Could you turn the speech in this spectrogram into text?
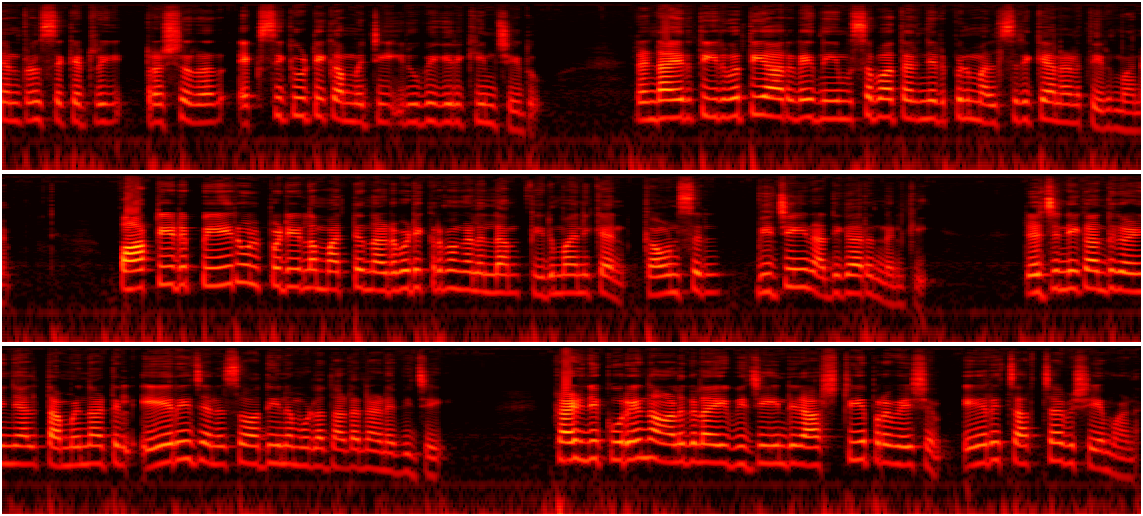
general secretary treasurer executive committee രൂപീകരിക്കുകയും ചെയ്തു. രണ്ടായിരത്തി ഇരുപത്തിയാറിലെ നിയമസഭാ തെരഞ്ഞെടുപ്പിൽ മത്സരിക്കാനാണ് തീരുമാനം. പാർട്ടിയുടെ പേരുൾപ്പെടെയുള്ള മറ്റ് നടപടിക്രമങ്ങളെല്ലാം തീരുമാനിക്കാൻ കൗൺസിൽ വിജയൻ അധികാരം നൽകി. രജനീകാന്ത് കഴിഞ്ഞാൽ തമിഴ്നാട്ടിൽ ഏറെ ജനസ്വാധീനമുള്ള നടനാണ് വിജയ്. കഴിഞ്ഞ കുറേ നാളുകളായി വിജയിന്റെ രാഷ്ട്രീയ പ്രവേശം ഏറെ ചർച്ചാ വിഷയമാണ്.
